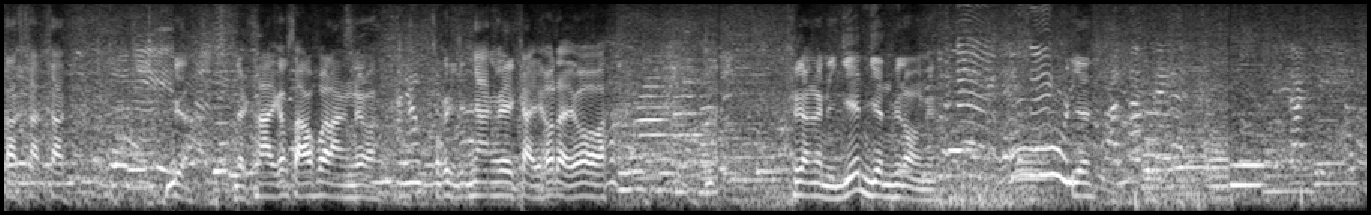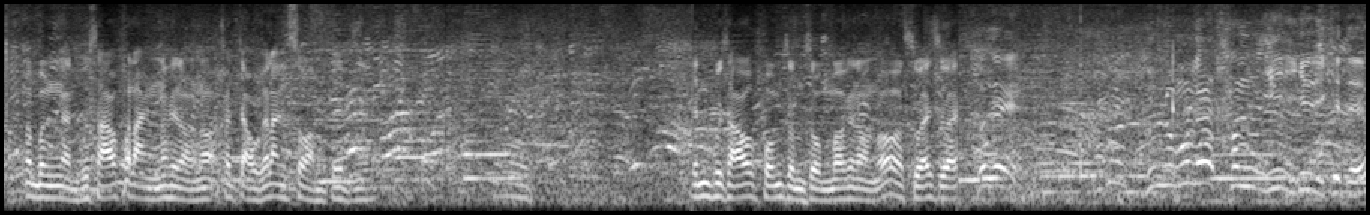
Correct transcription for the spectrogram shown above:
คักคักคักเบื่ออยากทายกับสาวฝรั่งเลยวะเขาไปย่างไปไก่เขาได้ป่าวะ เครื่องอันนี้เย็นเย็นพี่น้องนี่โอ้ยเย็นมาเบิ่งกันผู้สาวฝรั่งเนาะพี่น้องเนาะเขาเจ้ากำลังซ้อมเต้นนะโอ้ยเป็นผู้สาวผมสมๆบ่พี่น้องโอ้สวยสวย 근데 누르면 왜 3, 2, 1 이렇게 돼요?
